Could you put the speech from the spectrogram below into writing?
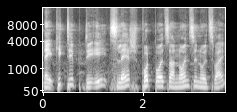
nee, kicktipp.de slash Pottbolzer 1902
